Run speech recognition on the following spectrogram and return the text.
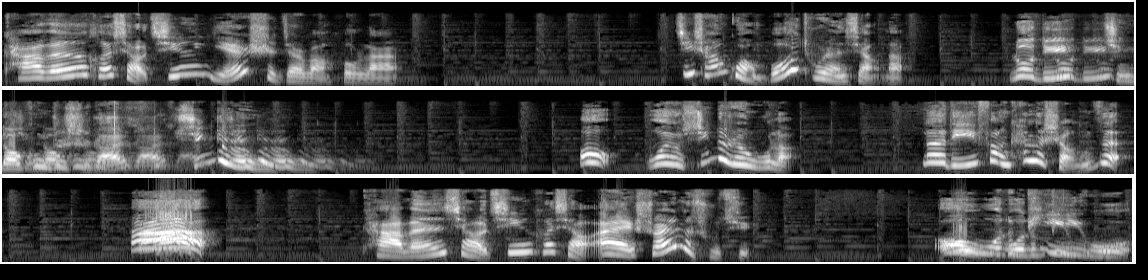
卡文和小青也使劲儿往后拉。机场广播突然响了：“乐迪，请到控制室来，新的任务。”我有新的任务了，乐迪放开了绳子。啊！卡文、小青和小爱摔了出去。哦，我的屁股！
